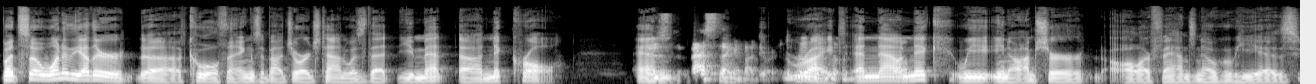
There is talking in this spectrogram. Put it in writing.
but so one of the other uh, cool things about Georgetown was that you met uh, Nick Kroll. It was And the best thing about Georgetown, right. And now Cool. Nick, we you know, I'm sure all our fans know who he is.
